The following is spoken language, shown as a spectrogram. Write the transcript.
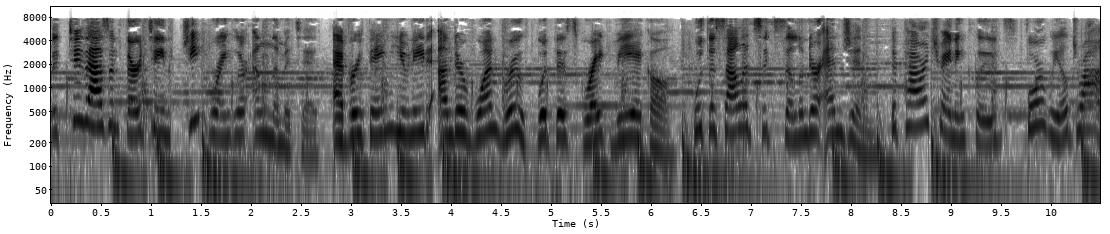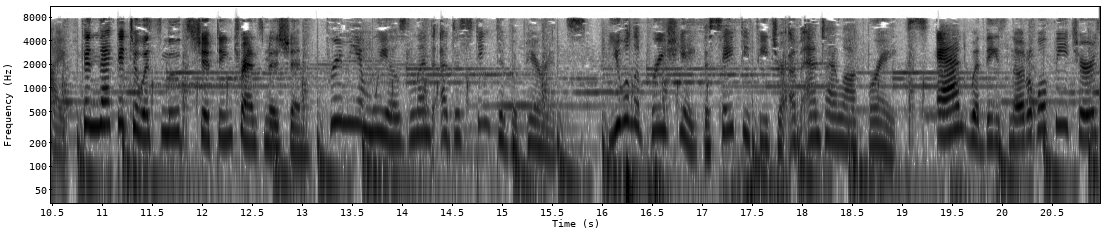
the 2013 Jeep Wrangler Unlimited. Everything you need under one roof with this great vehicle. With a solid six cylinder engine, the powertrain includes four wheel drive connected to a smooth shifting transmission. Premium wheels lend a distinctive appearance. You will appreciate the safety feature of anti-lock brakes. And with these notable features,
